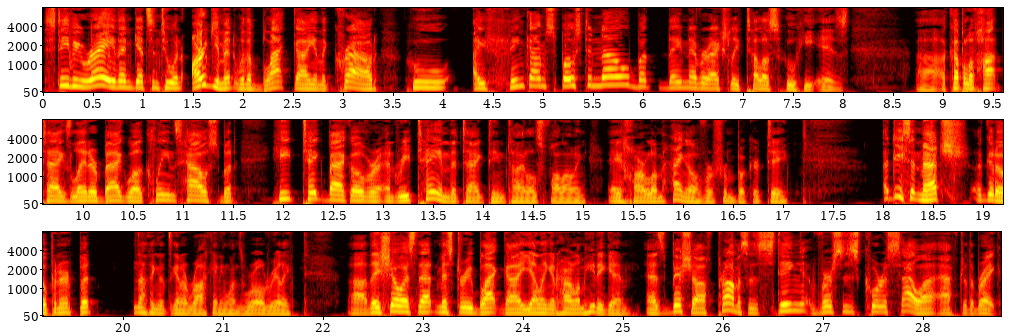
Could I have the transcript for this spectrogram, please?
Stevie Ray then gets into an argument with a black guy in the crowd who I think I'm supposed to know, but they never actually tell us who he is. Uh, a couple of hot tags later, Bagwell cleans house, but Heat take back over and retain the tag team titles following a Harlem hangover from Booker T. A decent match, a good opener, but nothing that's going to rock anyone's world, really. Uh, they show us that mystery black guy yelling at Harlem Heat again, as Bischoff promises Sting versus Kurasawa after the break.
